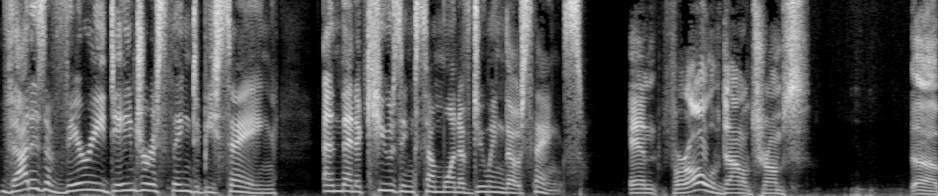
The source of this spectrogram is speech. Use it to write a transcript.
that is a very dangerous thing to be saying and then accusing someone of doing those things. And for all of Donald Trump's uh,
